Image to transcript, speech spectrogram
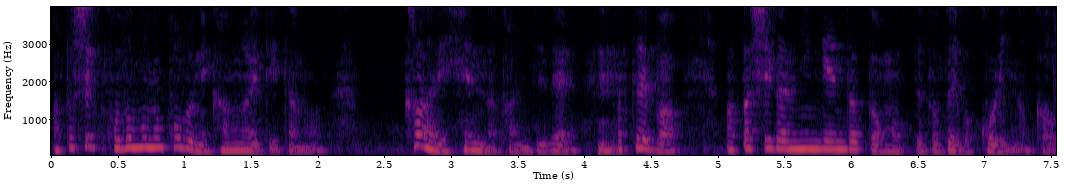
私が子供の頃に考えていたのはかなり変な感じでうん。例えば私が人間だと思って例えばコリンの顔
